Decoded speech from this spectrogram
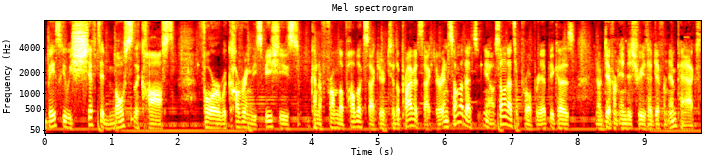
Basically, we shifted most of the cost for recovering these species kind of from the public sector to the private sector. And some of that's, you know, some of that's appropriate because, you know, different industries have different impacts.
